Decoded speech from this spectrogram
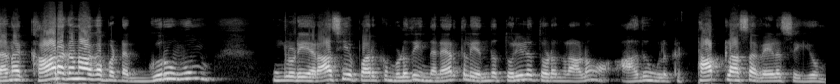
தனகாரகனாகப்பட்ட குருவும் உங்களுடைய ராசியை பார்க்கும் பொழுது இந்த நேரத்தில் எந்த தொழிலை தொடங்கினாலும் அது உங்களுக்கு டாப் கிளாஸாக வேலை செய்யும்.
